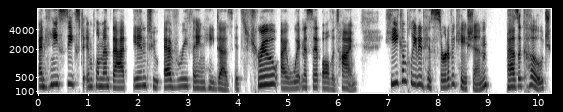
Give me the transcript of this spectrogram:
and he seeks to implement that into everything he does. It's true. I witness it all the time. He completed his certification as a coach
